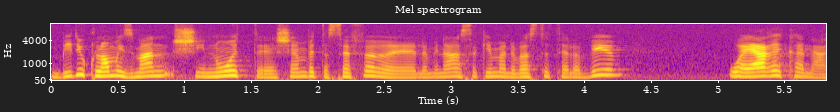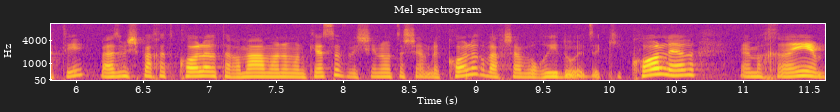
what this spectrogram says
בדיוק לא מזמן שינו את אה, שם בית הספר אה, למנהל עסקים באוניברסיטת תל אביב. הוא היה רקנטי ואז משפחת קולר תרמה המון המון כסף ושינו את השם לקולר ועכשיו הורידו את זה. כי קולר הם אחראים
